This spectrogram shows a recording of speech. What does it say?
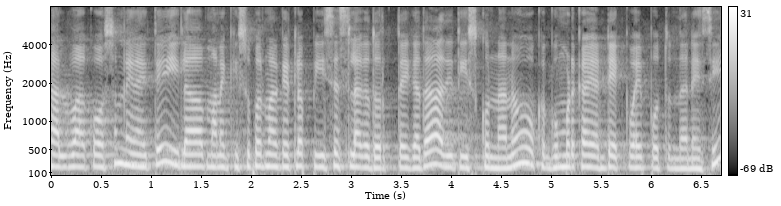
హల్వా కోసం నేనైతే ఇలా మనకి సూపర్ మార్కెట్లో పీసెస్ లాగా దొరుకుతాయి కదా అది తీసుకున్నాను. ఒక గుమ్మడికాయ అంటే ఎక్కువైపోతుంది అనేసి.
